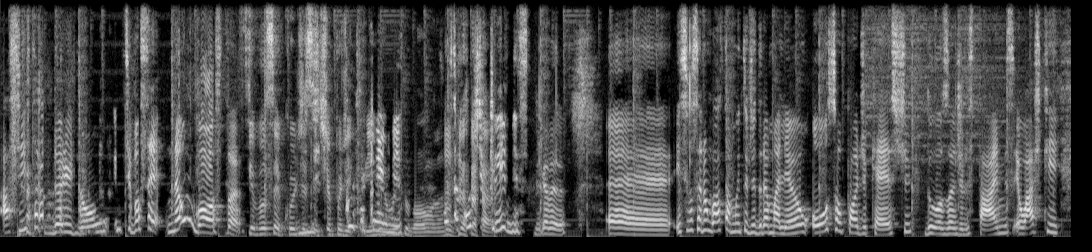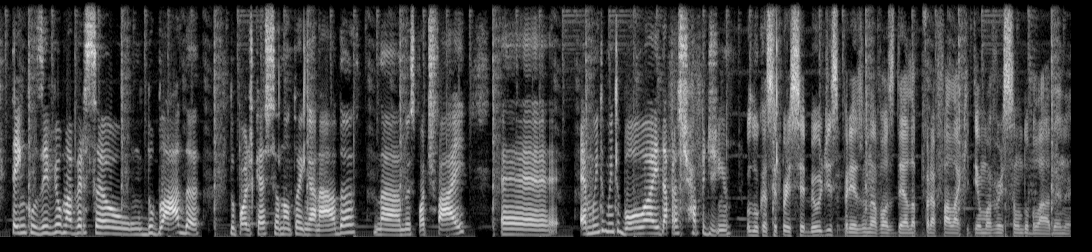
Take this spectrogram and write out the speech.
assista Dirty John. E se você não gosta. Se você curte esse tipo de crime, é muito bom, né? Você curte crimes, galera. É, e se você não gosta muito de dramalhão, ouça o podcast do Los Angeles Times. Eu acho que tem inclusive uma versão dublada do podcast, se eu não estou enganada, na, no Spotify. É, é muito, muito boa e dá pra assistir rapidinho. O Lucas, você percebeu o desprezo na voz dela para falar que tem uma versão dublada, né?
